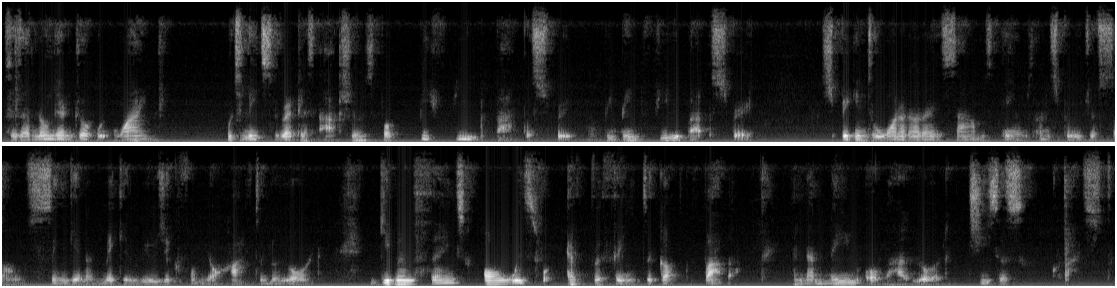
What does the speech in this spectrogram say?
It says that don't get drunk with wine which leads to reckless actions, but be filled by the Spirit. Be being filled by the Spirit. Speaking to one another in psalms, hymns, and spiritual songs, singing and making music from your heart to the Lord, giving thanks always for everything to God the Father in the name of our Lord Jesus Christ.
